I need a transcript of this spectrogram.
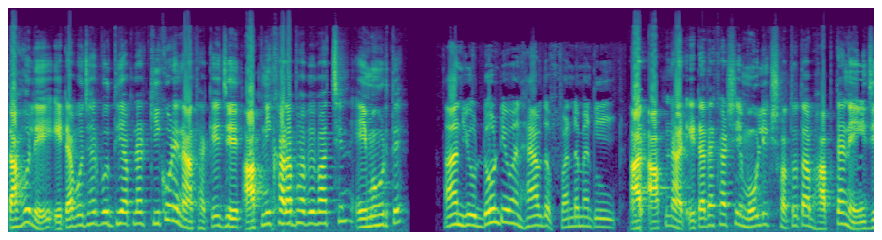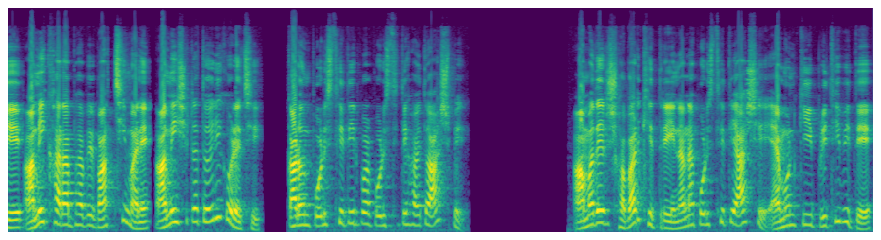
তাহলে এটা বোঝার বুদ্ধি আপনার কি করে না থাকে যে আপনি খারাপভাবে বাঁচছেন এই মুহূর্তে? And you don't even have the fundamental আর আপনার এটা দেখার সেই মৌলিক সততা ভাবটা নেই যে আমি খারাপভাবে বাঁচছি মানে আমি সেটা তৈরি করেছি। কারণ পরিস্থিতির পর পরিস্থিতি হয়তো আসবে। আমাদের সবার ক্ষেত্রেই নানা পরিস্থিতি আসে এমনকি পৃথিবীতে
